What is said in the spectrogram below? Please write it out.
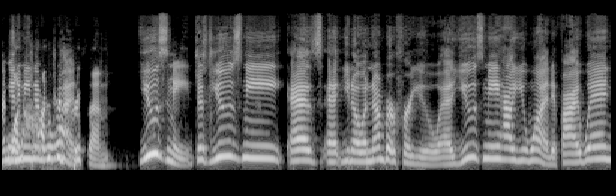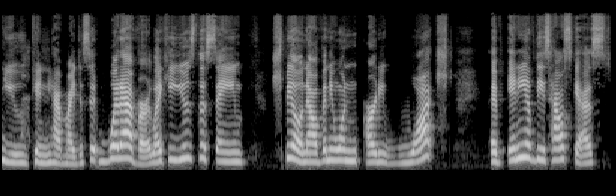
I'm enemy number one. Use me. Just use me as uh, you know a number for you. Uh, use me how you want. If I win, you can have my decision. Whatever. Like he used the same spiel. Now, if anyone already watched, if any of these house guests,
